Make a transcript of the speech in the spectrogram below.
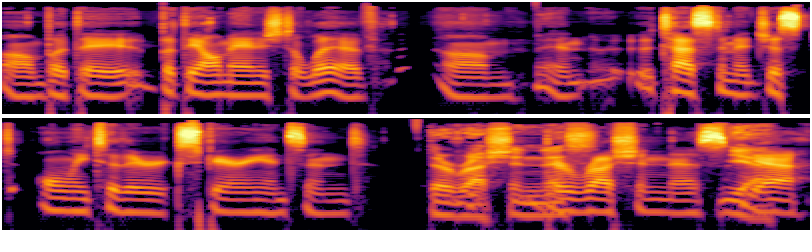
Um, but they but they all managed to live. Um, and a testament just only to their experience and The Russian. their Russianness. Yeah. Yeah.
